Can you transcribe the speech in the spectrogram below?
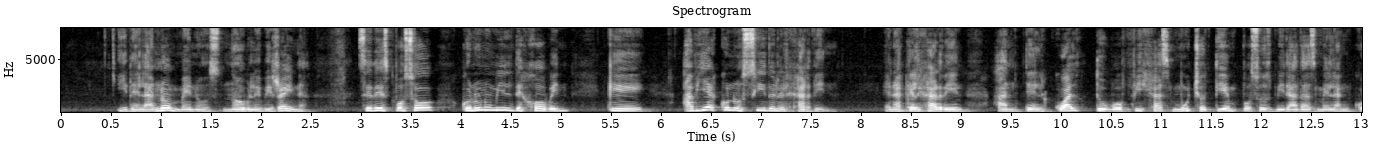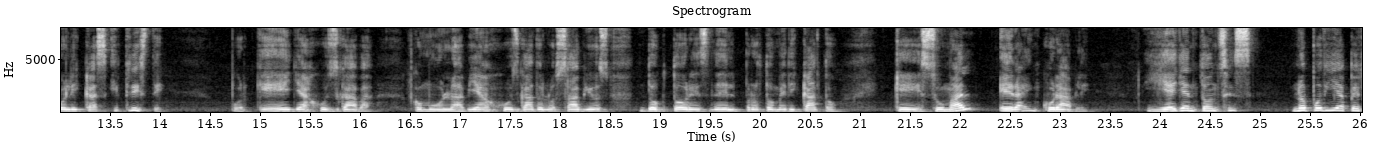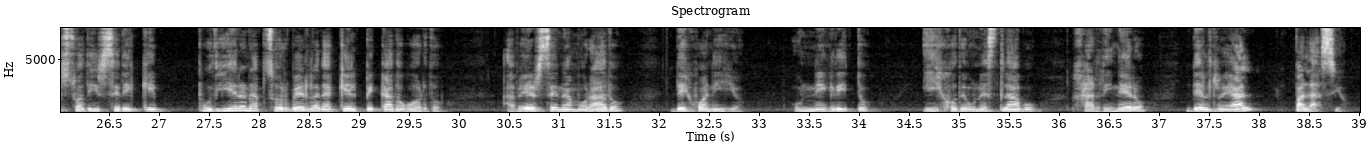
y de la no menos noble virreina se desposó con un humilde joven que había conocido en el jardín, en aquel jardín ante el cual tuvo fijas mucho tiempo sus miradas melancólicas y triste, porque ella juzgaba, como lo habían juzgado los sabios doctores del protomedicato, que su mal era incurable, y ella entonces no podía persuadirse de que pudieran absorberla de aquel pecado gordo, haberse enamorado de Juanillo, un negrito, hijo de un esclavo, jardinero del Real Palacio.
